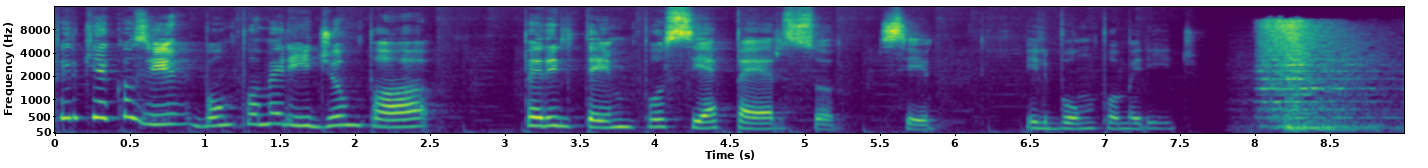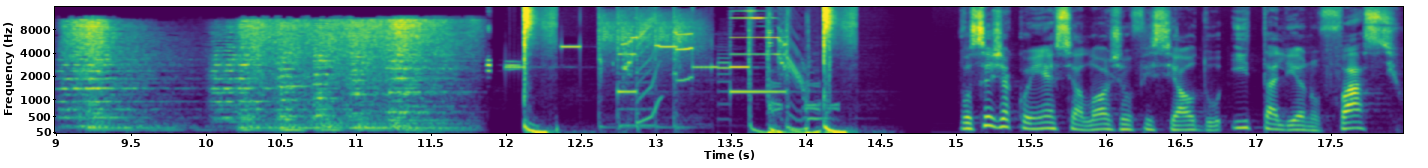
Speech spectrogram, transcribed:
perché così, buon pomeriggio un po' per il tempo si è perso. Sì, il buon pomeriggio. Você já conhece a loja oficial do Italiano Fácil?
